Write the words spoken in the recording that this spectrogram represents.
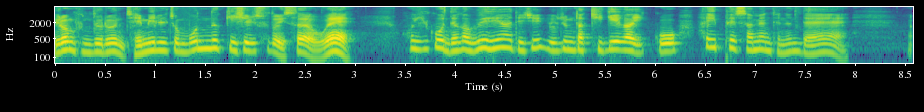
이런 분들은 재미를 좀 못 느끼실 수도 있어요. 왜? 어, 이거 내가 왜 해야 되지? 요즘 다 기계가 있고 하이패스 하면 되는데. 어,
